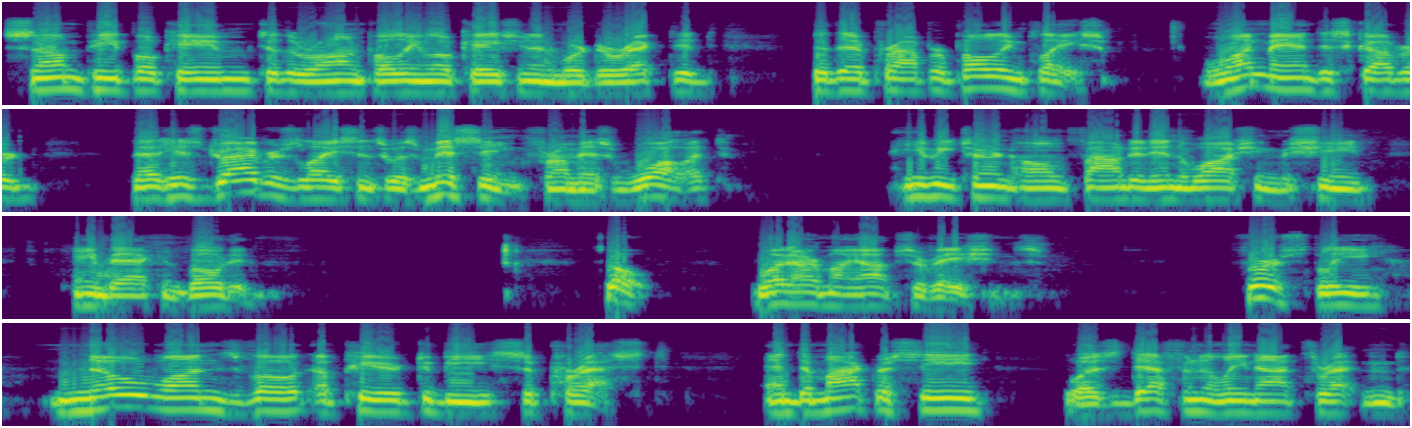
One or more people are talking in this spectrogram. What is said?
Some people came to the wrong polling location and were directed to their proper polling place. One man discovered that his driver's license was missing from his wallet. He returned home, found it in the washing machine, came back and voted. So, what are my observations? Firstly, no one's vote appeared to be suppressed, and democracy was definitely not threatened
